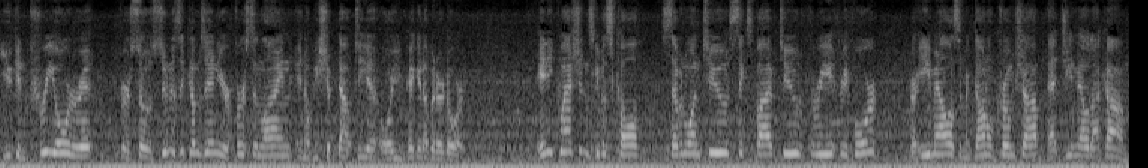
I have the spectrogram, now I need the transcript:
you can pre-order it for so as soon as it comes in, you're first in line and it'll be shipped out to you or you can pick it up at our door. Any questions, give us a call, 712-652-3834, or email us at mcdonaldchromeshop at gmail.com.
